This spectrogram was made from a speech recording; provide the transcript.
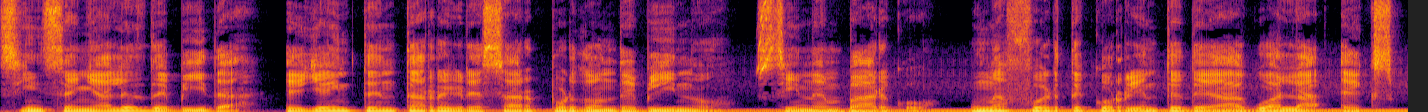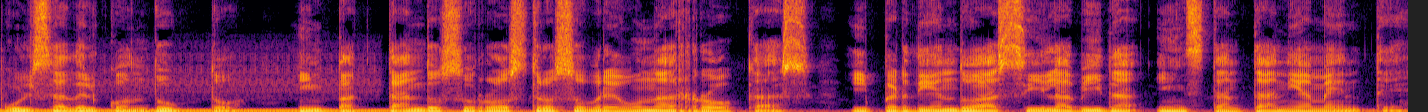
Sin señales de vida, ella intenta regresar por donde vino, sin embargo, una fuerte corriente de agua la expulsa del conducto, impactando su rostro sobre unas rocas y perdiendo así la vida instantáneamente.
